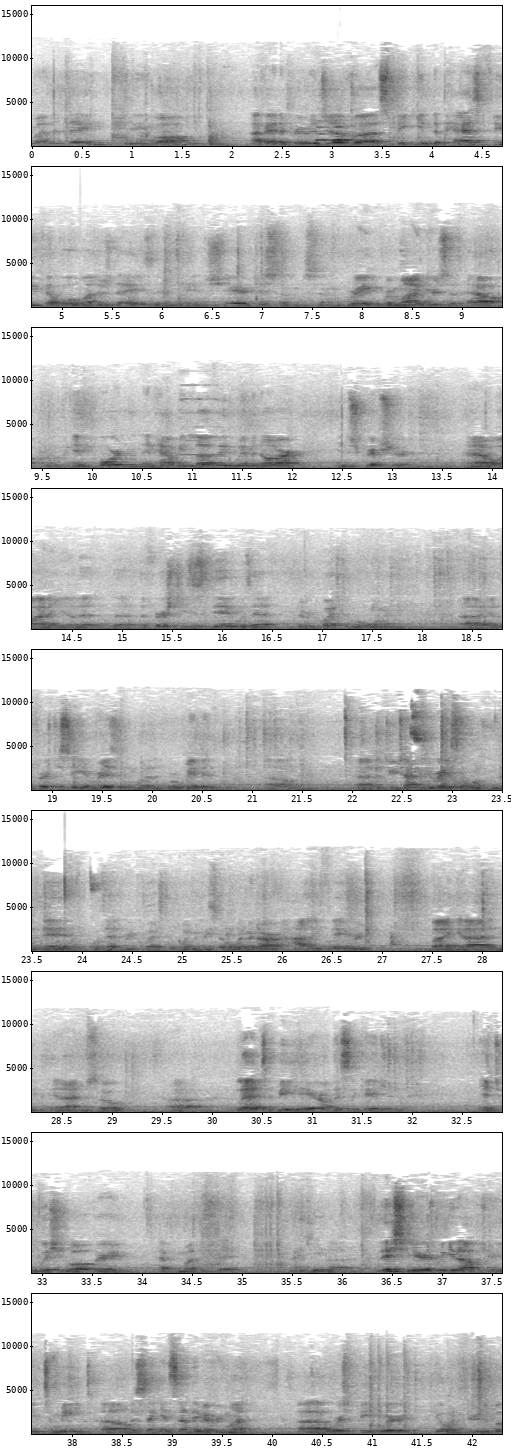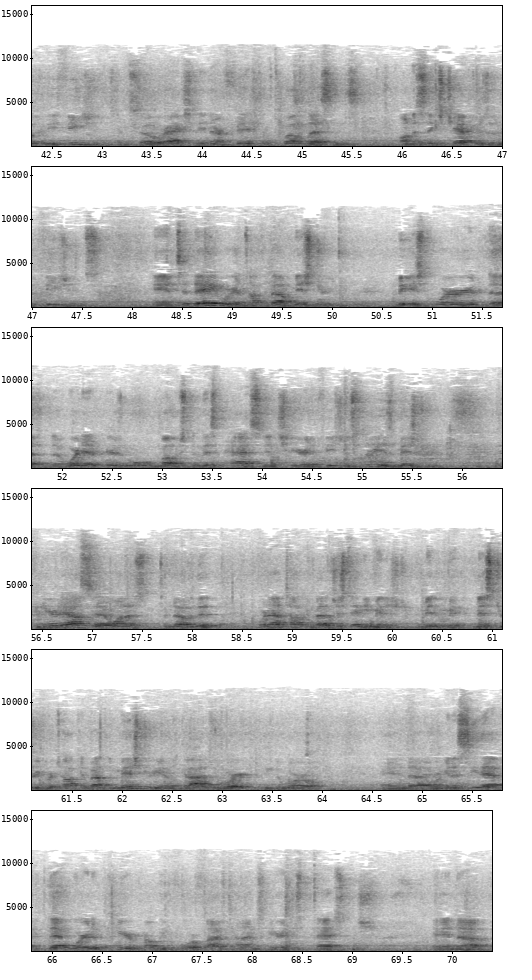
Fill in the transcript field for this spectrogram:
Mother's Day to you all. I've had the privilege of uh, speaking the past few couple of Mother's Days and, and shared just some, some great reminders of how important and how beloved women are in Scripture. How, uh, you know, the, the, the, first Jesus did was at the request of a woman. Uh, and the first to see him risen was, were women. Um, uh, the two times he raised someone from the dead was at the request of women. So women are highly favored by God, and, and I'm so uh, glad to be here on this occasion and to wish you all a very happy Mother's Day. Thank you. Uh, this year, as we get an opportunity to meet uh, on the second Sunday of every month, uh, we're, we're going through the book of Ephesians, and so we're actually in our fifth of 12 lessons on the six chapters of Ephesians. And today we're going to talk about mystery. The biggest word, the, the word that appears most in this passage here in Ephesians 3 is mystery. And here at the outset, I want us to know that we're not talking about just any ministry, mystery. We're talking about the mystery of God's work in the world. And uh, we're going to see that, that word appear probably four or five times here in this passage. And uh,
